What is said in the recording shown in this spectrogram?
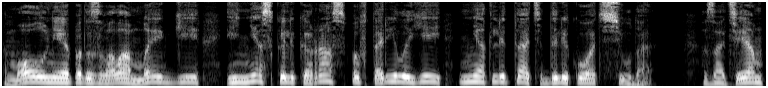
Молния подозвала Мэгги и несколько раз повторила ей не отлетать далеко отсюда. Затем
